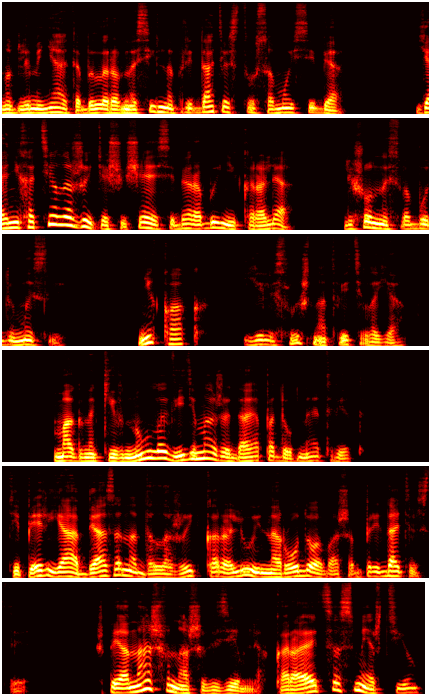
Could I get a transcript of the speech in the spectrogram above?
но для меня это было равносильно предательству самой себя. Я не хотела жить, ощущая себя рабыней короля, лишенной свободы мысли. «Никак», — еле слышно ответила я. Магна кивнула, видимо, ожидая подобный ответ. «Теперь я обязана доложить королю и народу о вашем предательстве. Шпионаж в наших землях карается смертью».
